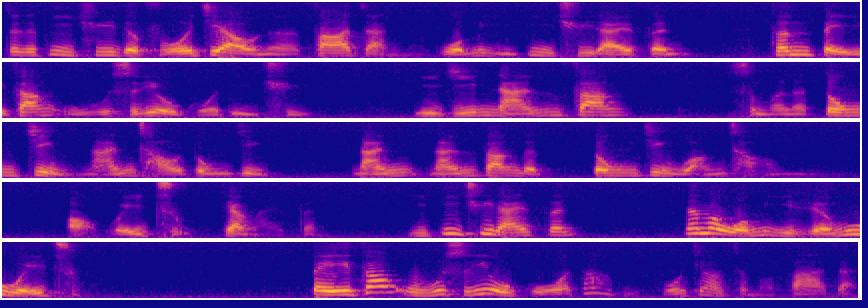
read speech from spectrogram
这个地区的佛教呢，发展我们以地区来分。分北方五十六国地区，以及南方什么呢？东晋、南朝、东晋、南南方的东晋王朝，哦为主，这样来分，以地区来分。那么我们以人物为主，北方五十六国到底佛教怎么发展？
